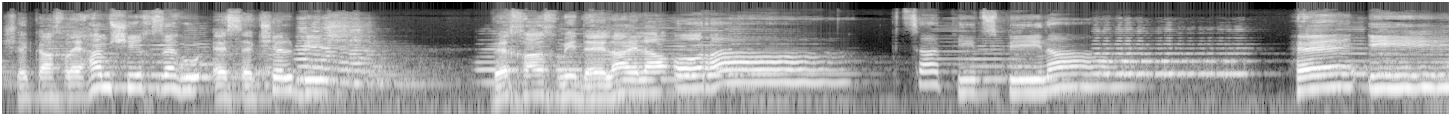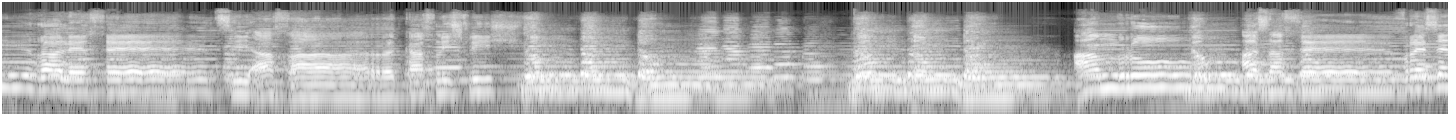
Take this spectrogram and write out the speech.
שכך להמשיך זהו עסק של ביש. וכך מדי לילה אורה קצת הצפינה. העירה לחצי אחר כך לשליש. דום דום דום. דום דום דום. אמרו אז החבר'ה זה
